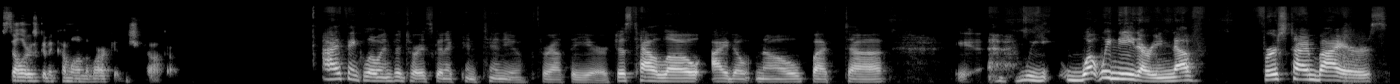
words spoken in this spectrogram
sellers going to come on the market in Chicago? I think low inventory is going to continue throughout the year. Just how low, I don't know, but. Uh, we what we need are enough first time buyers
